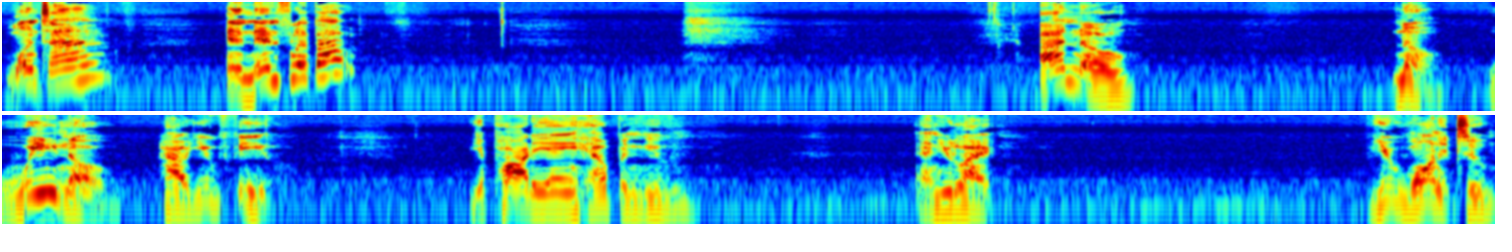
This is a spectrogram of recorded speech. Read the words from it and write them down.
one time and then flip out? I know, no, we know how you feel. Your party ain't helping you. And you like, you wanted to,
